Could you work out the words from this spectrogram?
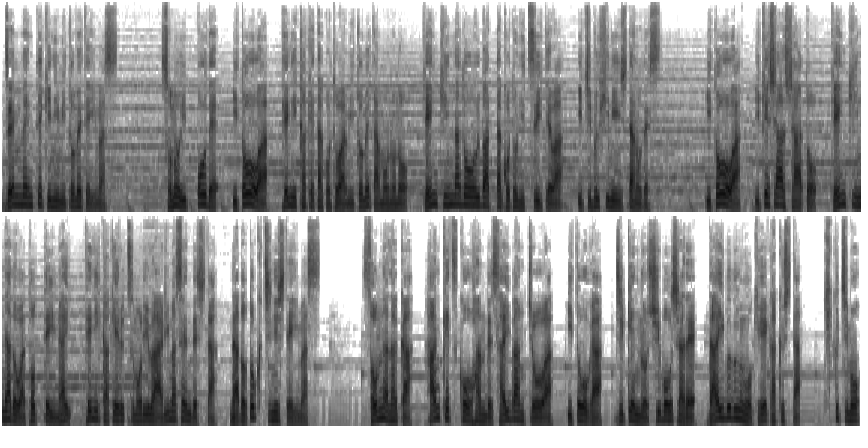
全面的に認めています。その一方で、伊藤は手にかけたことは認めたものの、現金などを奪ったことについては、一部否認したのです。伊藤は、イケシャーシャーと、現金などは取っていない、手にかけるつもりはありませんでした、などと口にしています。そんな中、判決公判で裁判長は、伊藤が事件の首謀者で大部分を計画した。菊池も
